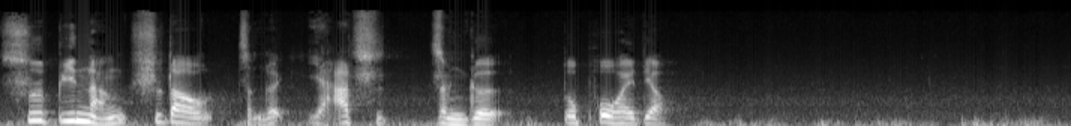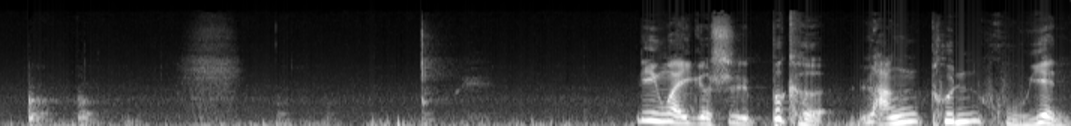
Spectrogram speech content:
吃槟榔吃到整个牙齿整个。都破坏掉。另外一个是不可狼吞虎咽。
